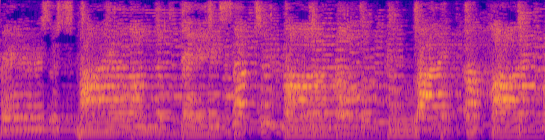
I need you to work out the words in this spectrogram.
There's a smile on the face of tomorrow, like the heartwarming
